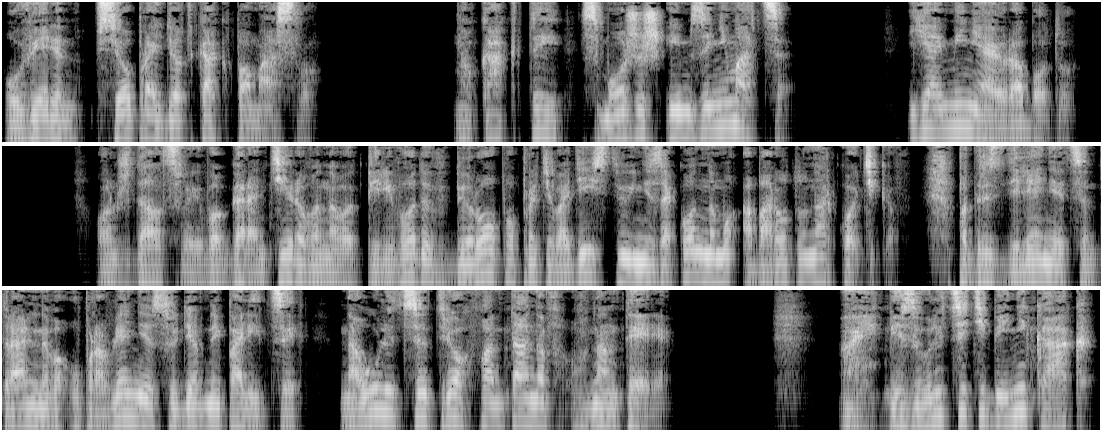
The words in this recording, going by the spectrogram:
Уверен, все пройдет как по маслу. Но как ты сможешь им заниматься? Я меняю работу. Он ждал своего гарантированного перевода в Бюро по противодействию незаконному обороту наркотиков, подразделение Центрального управления судебной полиции на улице Трех Фонтанов в Нантере. «Ой, без улицы тебе никак».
